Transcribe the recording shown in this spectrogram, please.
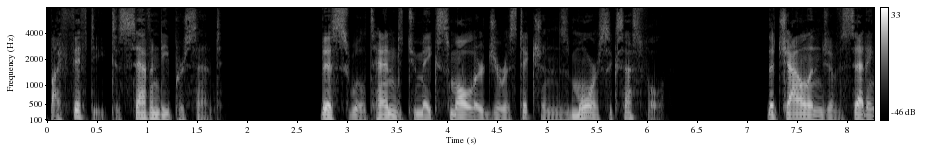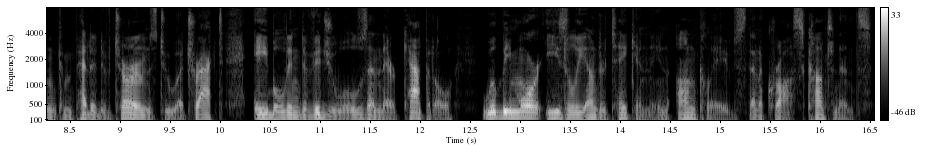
by 50 to 70 percent. This will tend to make smaller jurisdictions more successful. The challenge of setting competitive terms to attract able individuals and their capital will be more easily undertaken in enclaves than across continents.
